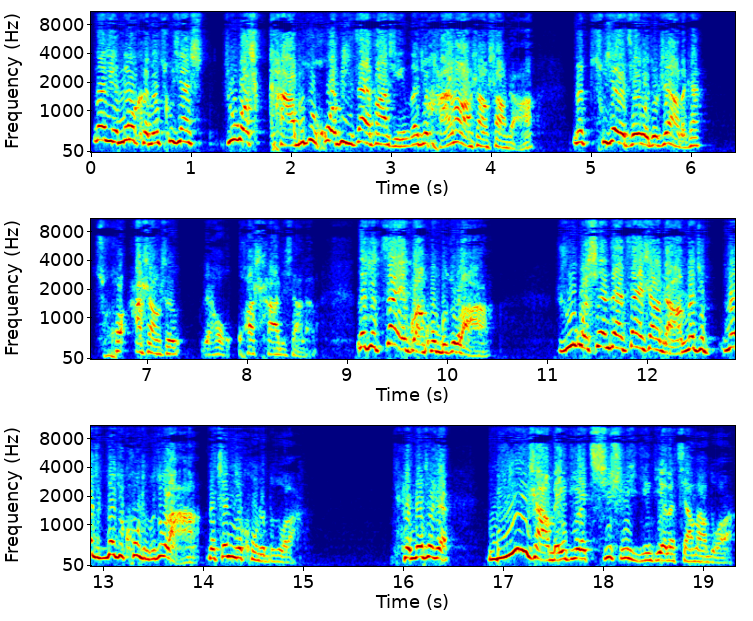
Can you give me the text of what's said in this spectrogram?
那有没有可能出现，如果是卡不住货币再发行，那就还往上上涨？那出现的结果就这样的，看。唰上升，然后咵嚓就下来了，那就再也管控不住了啊！如果现在再上涨，那就那就那就控制不住了啊，那真的就控制不住了，那就是名义上没跌，其实已经跌了相当多了。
